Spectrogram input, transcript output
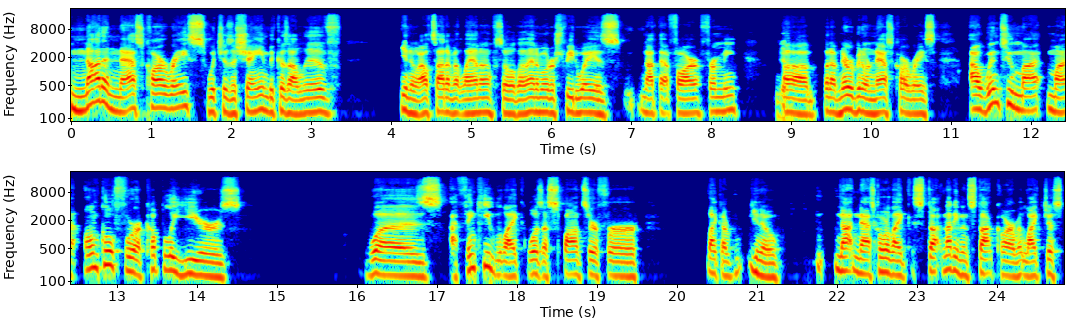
Not a NASCAR race, which is a shame because I live, you know, outside of Atlanta, so the Atlanta Motor Speedway is not that far from me. Yeah. Uh, but I've never been on a NASCAR race. I went to my my uncle for a couple of years. Was I think he like was a sponsor for like a you know not NASCAR more like stock not even stock car but like just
